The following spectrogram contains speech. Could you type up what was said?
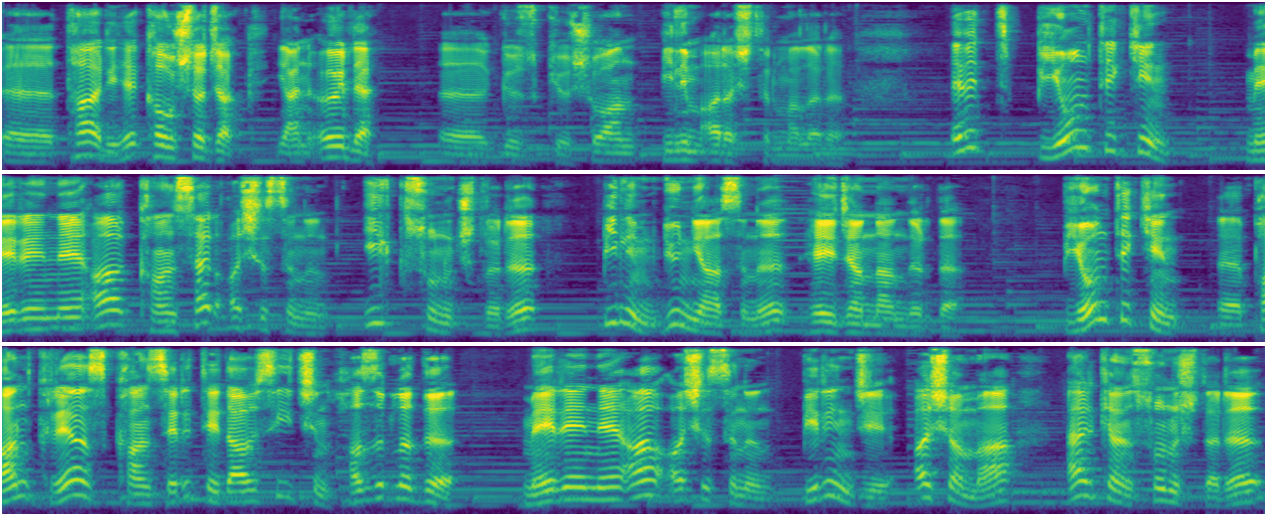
e, tarihe kavuşacak. Yani öyle e, gözüküyor şu an bilim araştırmaları. Evet, BioNTech'in mRNA kanser aşısının ilk sonuçları bilim dünyasını heyecanlandırdı. BioNTech'in e, pankreas kanseri tedavisi için hazırladığı mRNA aşısının birinci aşama erken sonuçları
